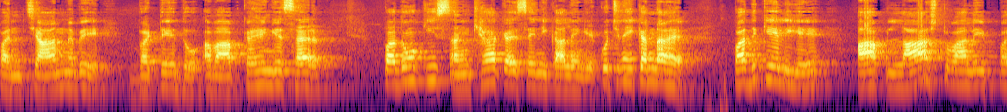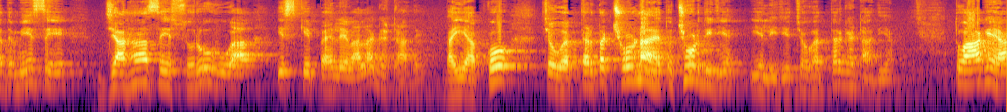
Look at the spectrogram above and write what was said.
पंचानबे। बटे दो। अब आप कहेंगे, सर, पदों की संख्या कैसे निकालेंगे? कुछ नहीं करना है। पद के लिए आप लास्ट वाले पद में से जहाँ से शुरू हुआ, इसके पहले वाला घटा दें। भाई, आपको चौहत्तर तक छोड़ना है तो छोड़ दीजिए। ये लीजिए, चौहत्तर घटा दिया। तो आ गया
